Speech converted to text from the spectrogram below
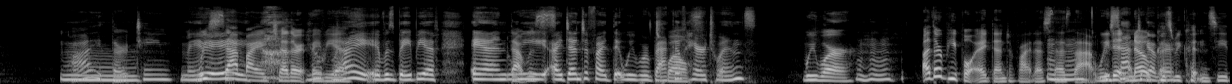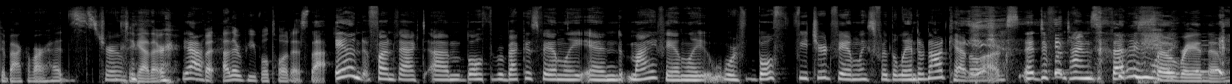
Probably mm, 13. Maybe. We sat by each other at You're Baby right. F. It was Baby F. And that we identified that we were back 12. of hair twins. We were. Mm-hmm. Other people identified us mm-hmm. as that. We, we didn't know because we couldn't see the back of our heads it's true. together. yeah. But other people told us that. And fun fact um, both Rebekah's family and my family were both featured families for the Land of Nod catalogs at different times. that is so random.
